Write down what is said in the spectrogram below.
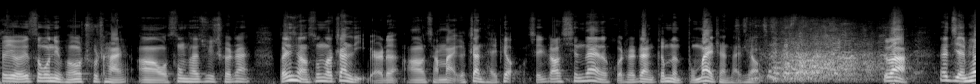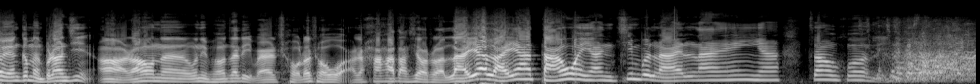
这有一次我女朋友出差啊，我送她去车站，本想送到站里边的啊，想买个站台票，谁知道现在的火车站根本不卖站台票，对吧？那检票员根本不让进啊。然后呢，我女朋友在里边瞅了瞅我，就哈哈大笑说：“来呀来呀，打我呀，你进不来，来呀，造火里。”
